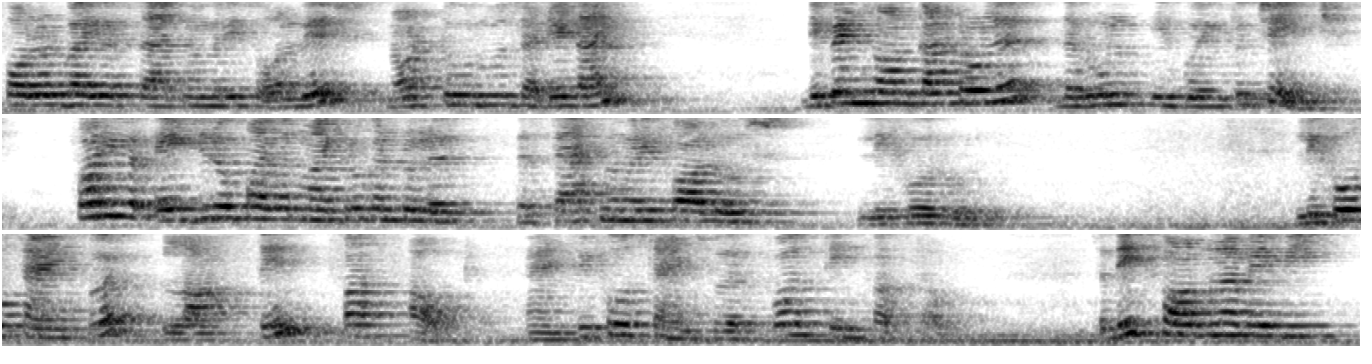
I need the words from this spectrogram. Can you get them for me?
followed by your stack memory is always, not two rules at a time. Depends on controller, the rule is going to change. For your 8051 microcontroller, the stack memory follows LIFO rule. LIFO stands for last in, first out and FIFO stands for first in, first out. So this formula may be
